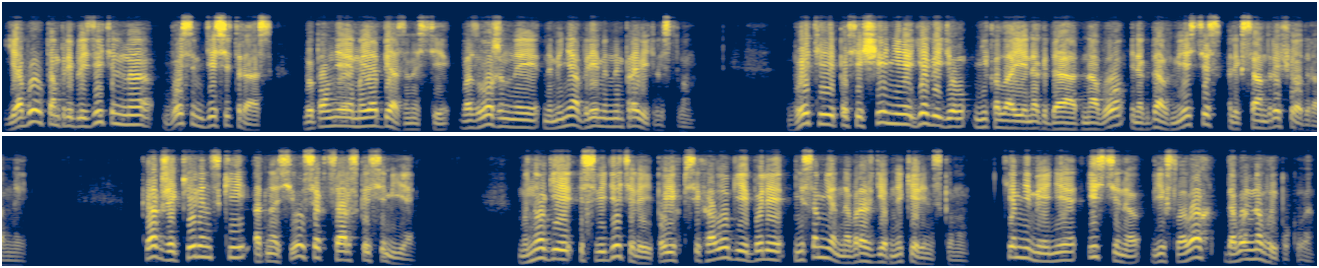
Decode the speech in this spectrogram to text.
"Я был там приблизительно 8-10 раз, выполняя мои обязанности, возложенные на меня временным правительством. В эти посещения я видел Николая иногда одного, иногда вместе с Александрой Федоровной. Как же Керенский относился к царской семье? Многие из свидетелей по их психологии были несомненно враждебны Керенскому. Тем не менее, истина в их словах довольно выпукла.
